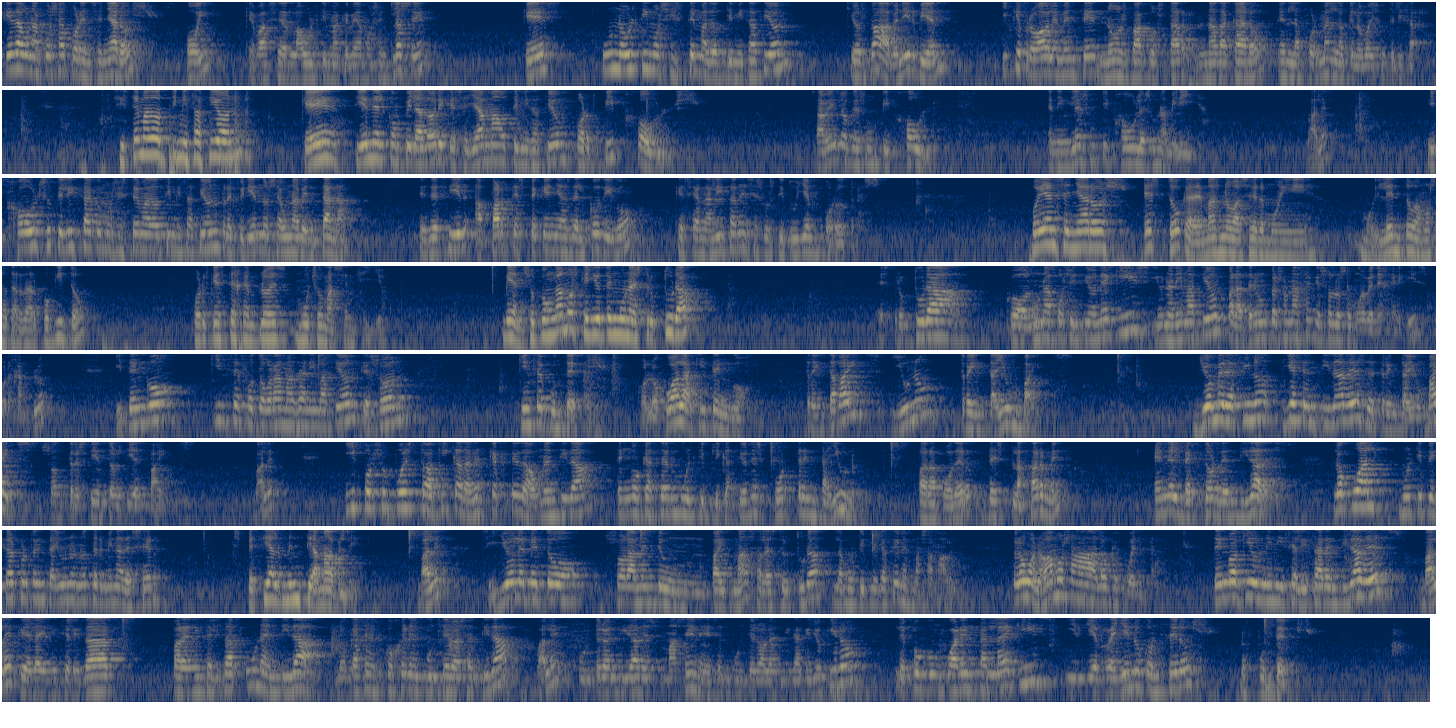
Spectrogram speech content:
queda una cosa por enseñaros hoy, que va a ser la última que veamos en clase, que es un último sistema de optimización que os va a venir bien y que probablemente no os va a costar nada caro en la forma en la que lo vais a utilizar. Sistema de optimización que tiene el compilador y que se llama optimización por holes. ¿Sabéis lo que es un hole? En inglés un hole es una mirilla. ¿Vale? Hole se utiliza como sistema de optimización refiriéndose a una ventana, es decir, a partes pequeñas del código que se analizan y se sustituyen por otras. Voy a enseñaros esto, que además no va a ser muy, muy lento, vamos a tardar poquito, porque este ejemplo es mucho más sencillo. Bien, supongamos que yo tengo una estructura, estructura con una posición X y una animación para tener un personaje que solo se mueve en eje X, por ejemplo. Y tengo 15 fotogramas de animación que son 15 punteros. Con lo cual aquí tengo 30 bytes y uno 31 bytes. Yo me defino 10 entidades de 31 bytes, son 310 bytes. ¿Vale? Y por supuesto aquí cada vez que accedo a una entidad tengo que hacer multiplicaciones por 31 para poder desplazarme en el vector de entidades. Lo cual, multiplicar por 31 no termina de ser especialmente amable. ¿Vale? Si yo le meto solamente un byte más a la estructura, la multiplicación es más amable. Pero bueno, vamos a lo que cuenta. Tengo aquí un inicializar entidades, ¿vale? Que la inicializar para inicializar una entidad, lo que hace es coger el puntero a esa entidad, ¿vale? Puntero a entidades más n es el puntero a la entidad que yo quiero, le pongo un 40 en la x y relleno con ceros los punteros,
